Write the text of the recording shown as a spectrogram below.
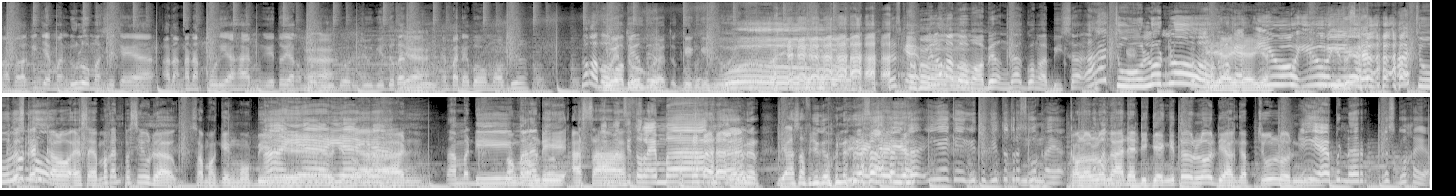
apalagi zaman dulu masih kayak anak-anak kuliahan gitu yang borju-borju gitu kan Iya. yang pada bawa mobil. Lo gak bawa Gue mobil tuh, gue tuh, geng-geng gue. Wow. Terus kayak Bil, lo gak bawa mobil? Enggak, gue gak bisa. Ah, culun lo. Iya, iya, iya. Iuh, iuh gitu Iya. kan. Ah, culun Terus kan kalau SMA kan pasti udah sama geng mobil Ah, iya, gitu iya, iya. kan. Sama di Nongkrong mana di tuh? Asaf. Sama situ Lembang. Ya kan? bener, di Asaf juga bener. Iya, iya, iya. Iya, kayak gitu-gitu terus gue kayak Kalau lo nggak ada di geng itu lo dianggap culun. Iya bener Terus gue kayak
